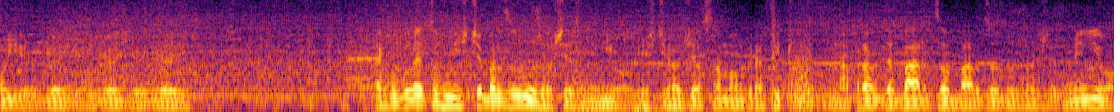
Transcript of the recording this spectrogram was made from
Oj, oj, oj, oj, oj. Tak w ogóle to w mieście bardzo dużo się zmieniło, jeśli chodzi o samą grafikę. Naprawdę bardzo, bardzo dużo się zmieniło.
